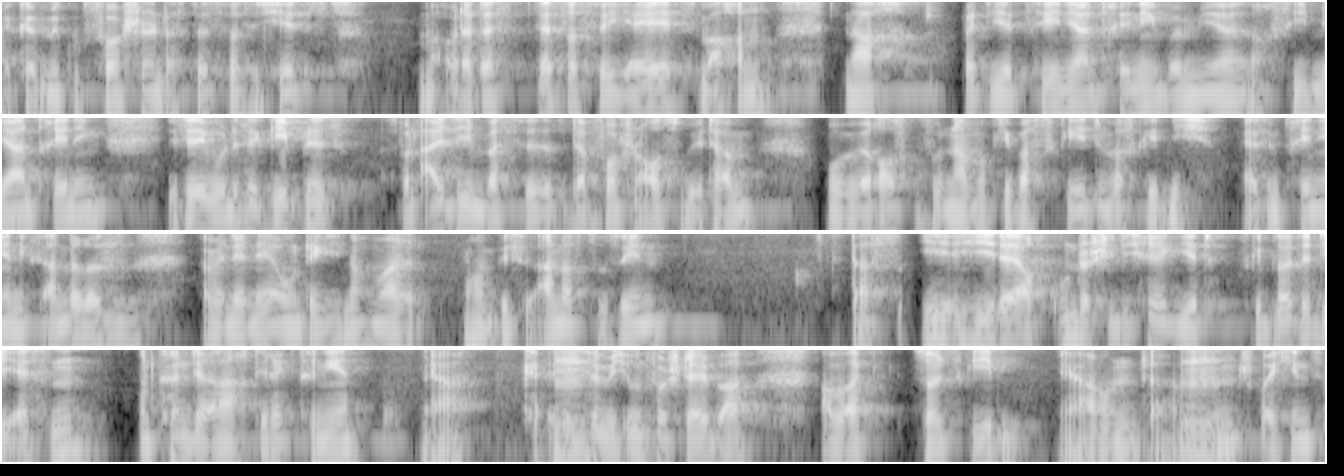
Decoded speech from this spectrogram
ich könnte mir gut vorstellen, dass das, was ich jetzt oder das, das, was wir ja jetzt machen, nach bei dir zehn Jahren Training, bei mir nach sieben Jahren Training, ist ja irgendwo das Ergebnis von all dem, was wir davor schon ausprobiert haben, wo wir rausgefunden haben, okay, was geht und was geht nicht. Er ist im Training ja nichts anderes, mhm. aber in der Ernährung denke ich nochmal noch ein bisschen anders zu sehen, dass jeder auch unterschiedlich reagiert. Es gibt Leute, die essen und können danach direkt trainieren. Ja, ist mhm. für mich unvorstellbar, aber soll es geben. Ja, und ähm, mhm. dementsprechend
